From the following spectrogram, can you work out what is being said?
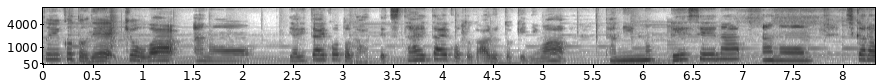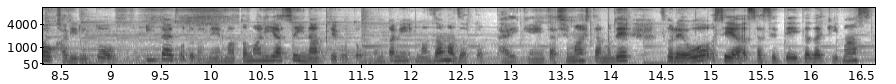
ということで今日はあのやりたいことがあって伝えたいことがある時には他人の冷静なあの力を借りると言いたいことがねまとまりやすいなっていうことを本当にまざまざと体験いたしましたのでそれをシェアさせていただきます。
